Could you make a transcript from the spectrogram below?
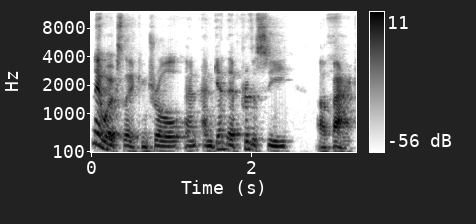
networks they control, and, and get their privacy uh, back.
